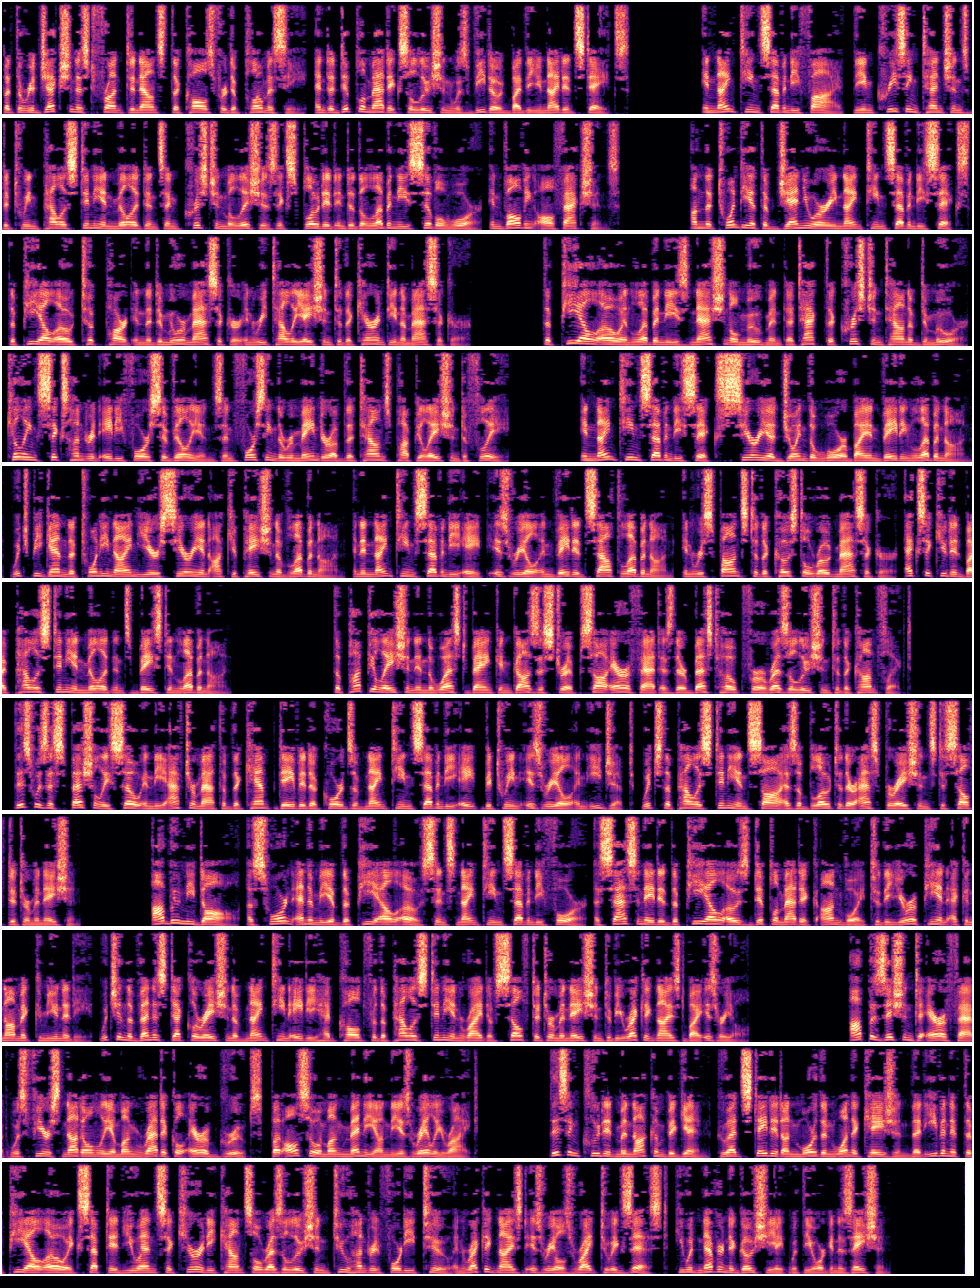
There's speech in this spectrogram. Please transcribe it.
But the rejectionist front denounced the calls for diplomacy, and a diplomatic solution was vetoed by the United States. In 1975, the increasing tensions between Palestinian militants and Christian militias exploded into the Lebanese Civil War, involving all factions. On 20 January 1976, the PLO took part in the Damour massacre in retaliation to the Karantina massacre. The PLO and Lebanese National Movement attacked the Christian town of Damour, killing 684 civilians and forcing the remainder of the town's population to flee. In 1976 Syria joined the war by invading Lebanon, which began the 29-year Syrian occupation of Lebanon, and in 1978 Israel invaded South Lebanon, in response to the Coastal Road Massacre, executed by Palestinian militants based in Lebanon. The population in the West Bank and Gaza Strip saw Arafat as their best hope for a resolution to the conflict. This was especially so in the aftermath of the Camp David Accords of 1978 between Israel and Egypt, which the Palestinians saw as a blow to their aspirations to self-determination. Abu Nidal, a sworn enemy of the PLO since 1974, assassinated the PLO's diplomatic envoy to the European Economic Community, which in the Venice Declaration of 1980 had called for the Palestinian right of self-determination to be recognized by Israel. Opposition to Arafat was fierce not only among radical Arab groups, but also among many on the Israeli right. This included Menachem Begin, who had stated on more than one occasion that even if the PLO accepted UN Security Council Resolution 242 and recognized Israel's right to exist, he would never negotiate with the organization.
